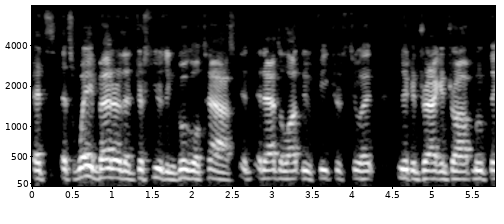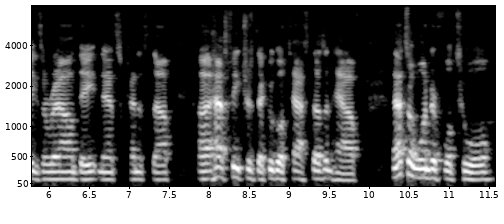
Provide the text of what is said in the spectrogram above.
It's it's way better than just using Google Task. It, it adds a lot of new features to it. You can drag and drop, move things around, date and that kind of stuff. Uh, it has features that Google Task doesn't have. That's a wonderful tool.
